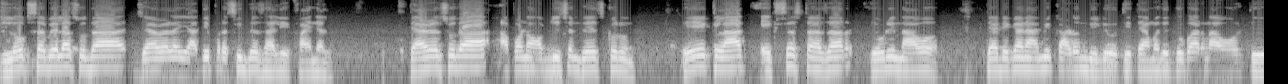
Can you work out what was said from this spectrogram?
लोकसभेला सुद्धा ज्या वेळेला यादी प्रसिद्ध झाली फायनल त्यावेळेस सुद्धा आपण ऑब्जेक्शन रेज करून एक लाख एकसष्ट हजार एवढी नावं त्या ठिकाणी आम्ही काढून दिली होती. त्यामध्ये दुबार नावं होती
